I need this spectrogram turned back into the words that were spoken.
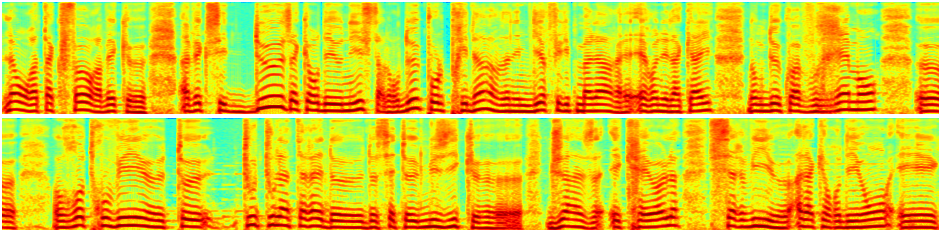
là on rattaque fort avec avec ces deux accordéonistes. Alors deux pour le prix d'un, vous allez me dire Philippe Mallard et, René Lacaille. Donc de quoi vraiment euh, retrouver euh, tout, l'intérêt de, cette musique euh, jazz et créole servie à l'accordéon et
